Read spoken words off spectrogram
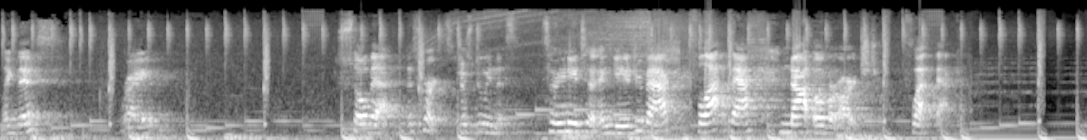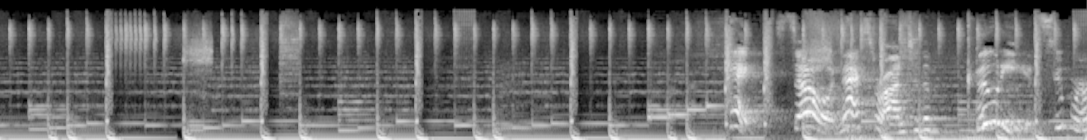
like this, right? So bad. This hurts just doing this. So you need to engage your back, flat back, not overarched flat back. Okay, so next we're on to the booty. It's super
